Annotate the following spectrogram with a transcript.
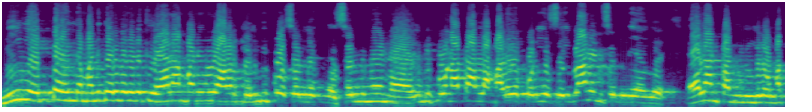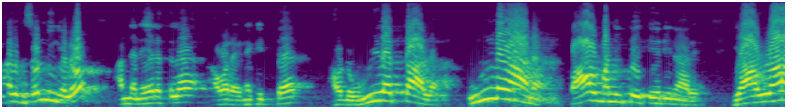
நீங்க எப்ப இந்த மனிதர்கள் இடத்துல ஏழாம் பண்ணீங்களோ அவருக்கு எழும்பி போ சொல்லுங்க சொல்லுங்க எழும்பி போனா தான் அல்ல மழையை பொழிய செய்வான்னு சொன்னீங்க ஏழாம் பண்ணீங்களோ மக்களுக்கு சொன்னீங்களோ அந்த நேரத்துல அவர் எனக்கிட்ட அவருடைய உள்ளத்தால உண்மையான பாவ மன்னிப்பை தேடினாரு. யாவா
